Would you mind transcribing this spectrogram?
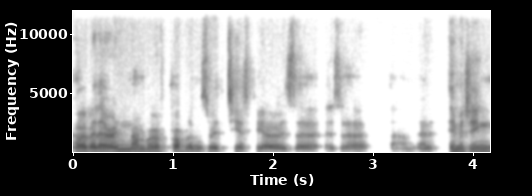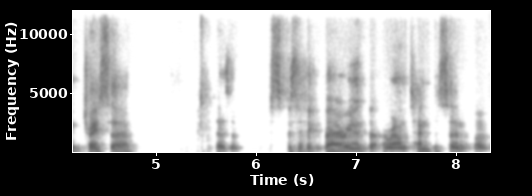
However, there are a number of problems with TSPO as a, as a, um, an imaging tracer. There's a specific variant that around 10% of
